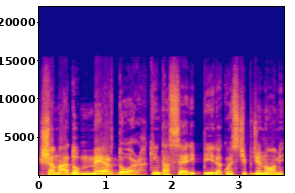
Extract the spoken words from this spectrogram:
chamado Merdor. Quinta série pira com esse tipo de nome.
